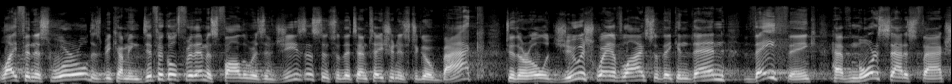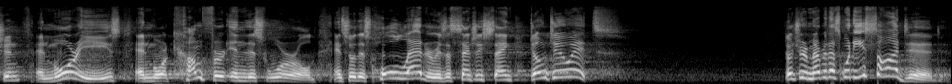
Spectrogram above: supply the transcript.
Life in this world is becoming difficult for them as followers of Jesus, and so the temptation is to go back to their old Jewish way of life so they can then, they think, have more satisfaction and more ease and more comfort in this world. And so this whole letter is essentially saying, don't do it. Don't you remember? That's what Esau did.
